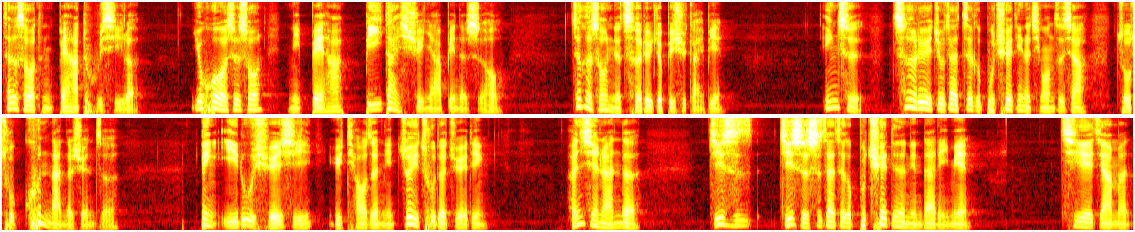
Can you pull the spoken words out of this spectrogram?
这个时候你被它突袭了，又或者是说你被它逼在悬崖边的时候。这个时候，你的策略就必须改变。因此，策略就在这个不确定的情况之下，做出困难的选择，并一路学习与调整你最初的决定。很显然的，即使即使是在这个不确定的年代里面，企业家们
